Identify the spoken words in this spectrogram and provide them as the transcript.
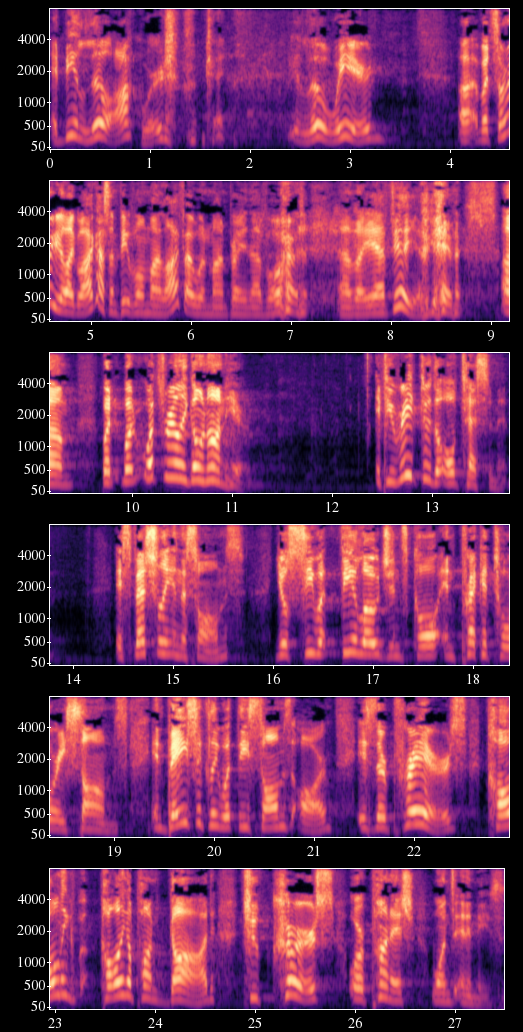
it'd be a little awkward, okay? Be a little weird. Uh, but some of you are like, well, I got some people in my life I wouldn't mind praying that for. I'm like, yeah, I feel you. Okay. Um, but, but what's really going on here? If you read through the Old Testament, especially in the Psalms, you'll see what theologians call imprecatory psalms. And basically, what these psalms are is their prayers calling, calling upon God to curse or punish one's enemies.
